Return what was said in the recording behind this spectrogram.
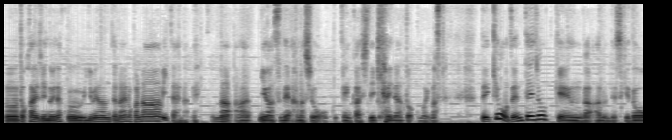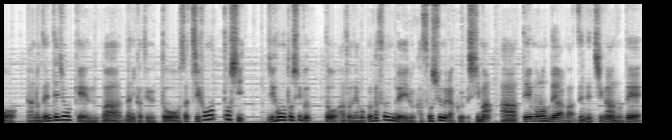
うん、都会人の抱く夢なんじゃないのかな、みたいなね、そんなニュアンスで話を展開していきたいなと思います。で、今日前提条件があるんですけど、あの前提条件は何かというと、地方都市地方都市部と、あとね、僕が住んでいる過疎集落、島あっていうものではま全然違うので、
